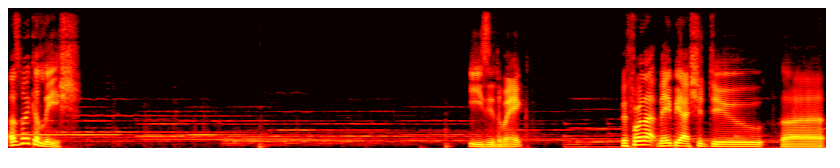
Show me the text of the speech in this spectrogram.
Let's make a leash. Easy to make. Before that, maybe I should do the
